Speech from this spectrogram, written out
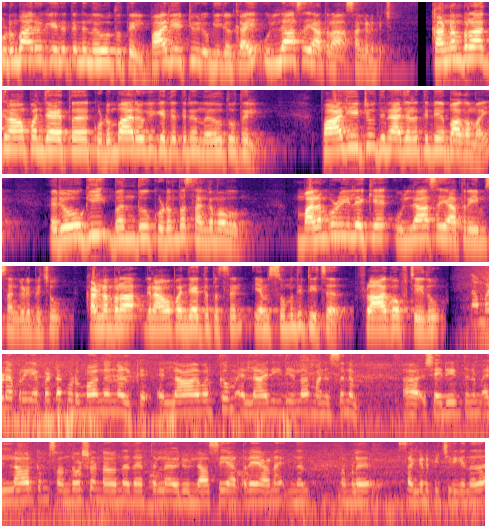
കുടുംബാരോഗ്യ കേന്ദ്രത്തിന്റെ നേതൃത്വത്തിൽ പാലിയേറ്റീവ് രോഗികൾക്കായി ഉല്ലാസയാത്ര സംഘടിപ്പിച്ചു. കണ്ണമ്പ്ര ഗ്രാമപഞ്ചായത്ത് കുടുംബാരോഗ്യ കേന്ദ്രത്തിന്റെ നേതൃത്വത്തിൽ പാലിയേറ്റീവ് ദിനാചരണത്തിന്റെ ഭാഗമായി രോഗി ബന്ധു കുടുംബ സംഗമവും മലമ്പുഴയിലേക്ക് ഉല്ലാസയാത്രയും സംഘടിപ്പിച്ചു. കണ്ണമ്പ്ര ഗ്രാമപഞ്ചായത്ത് president M Sumathi teacher flag off ചെയ്തു. നമ്മുടെ പ്രിയപ്പെട്ട കുടുംബാംഗങ്ങൾക്ക് എല്ലാവർക്കും എല്ലാ രീതിയിലുള്ള മനസ്സിനും ശരീരത്തിനും എല്ലാവർക്കും സന്തോഷം ഉണ്ടാകുന്ന തരത്തിലുള്ള ഒരു ഉല്ലാസയാത്രയാണ് ഇന്ന് നമ്മൾ സംഘടിപ്പിച്ചിരിക്കുന്നത്.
